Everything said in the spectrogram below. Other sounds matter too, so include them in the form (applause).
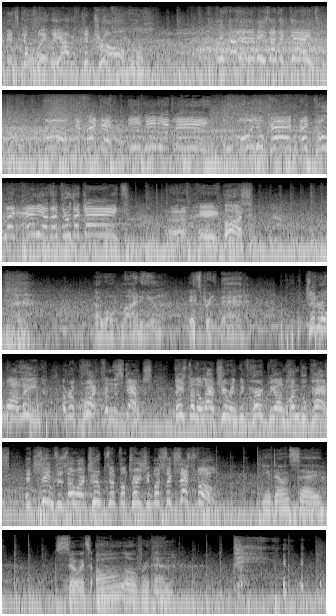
It's completely out of control. We've got enemies at the gate! No! Defend it! Immediately! All you can! And don't let any of them through the gate! Uh, hey, boss. I won't lie to you. It's pretty bad. General Walin, a report from the scouts. Based on the loud cheering we've heard beyond Hangu Pass, it seems as though our troops' infiltration was successful! You don't say. So it's all over then. (laughs)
